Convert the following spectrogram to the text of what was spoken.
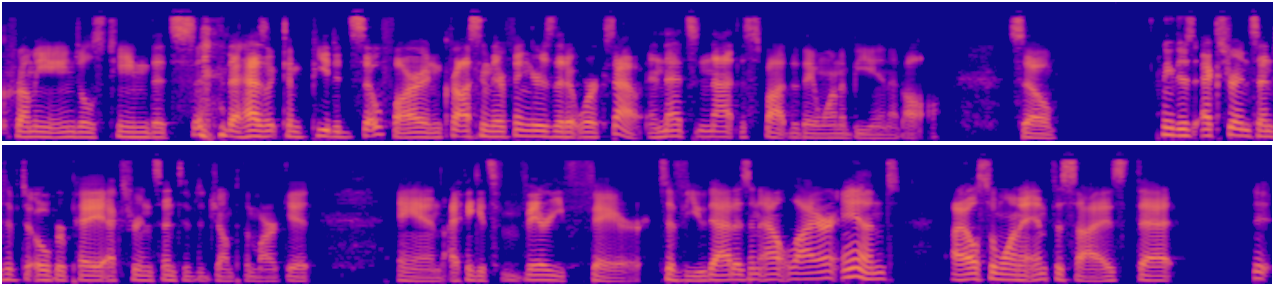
crummy Angels team that's that hasn't competed so far, and crossing their fingers that it works out, and that's not the spot that they want to be in at all. So I think there's extra incentive to overpay, extra incentive to jump the market. And I think it's very fair to view that as an outlier. And I also want to emphasize that, it,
